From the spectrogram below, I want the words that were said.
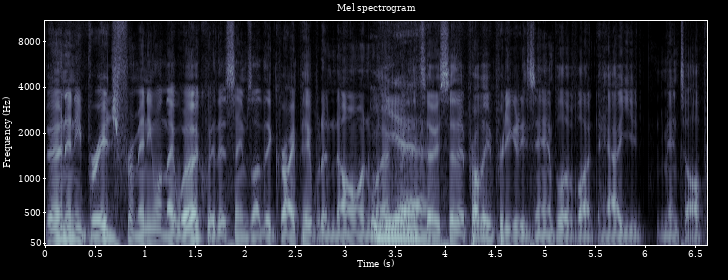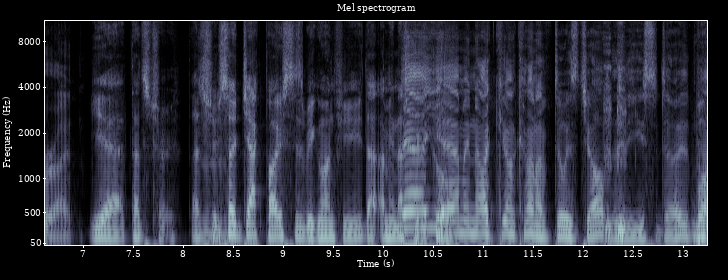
burn any bridge from anyone they work with. It seems like they're great people to know and work Yeah. with too. So they're probably a pretty good example of like how you meant to operate. yeah, that's true. That's true. Mm. So Jack Post is a big one for you. That I mean, that's yeah, pretty cool. yeah. I mean, I, can kind of do his job that he used to do. Well,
